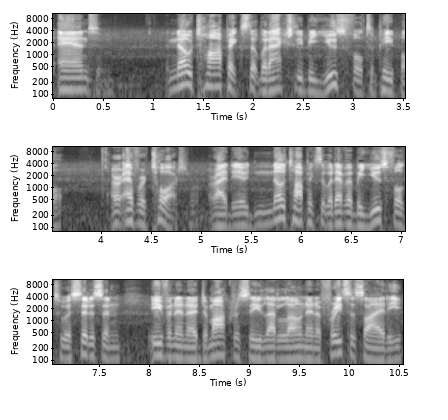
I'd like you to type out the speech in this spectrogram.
And no topics that would actually be useful to people are ever taught, right? No topics that would ever be useful to a citizen, even in a democracy, let alone in a free society.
